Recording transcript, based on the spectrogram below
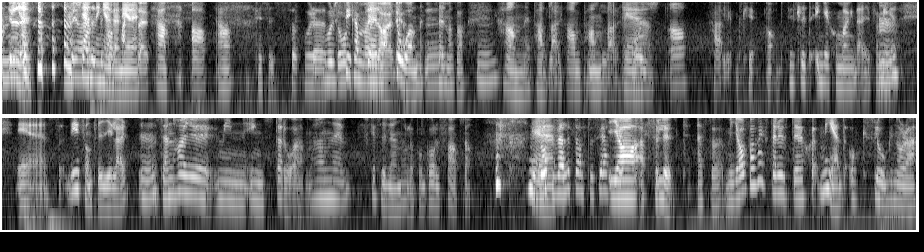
ut grejer. Vi har känningar där nere. Ja, Ja. ja, precis. Så Vår, eh, vår systerson, Mm. säger man så, Mm. han paddlar. Han paddlar. Mm. Eh. Ja, härligt. Ja, det finns lite engagemang där i familjen. Eh, så det är ju sånt vi gillar. Mm. Sen har ju min yngsta då, han eh, ska tydligen hålla på och golfa också. Det Eh, låter väldigt entusiastiskt. Ja, absolut. Alltså, men jag var faktiskt där ute med och slog några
